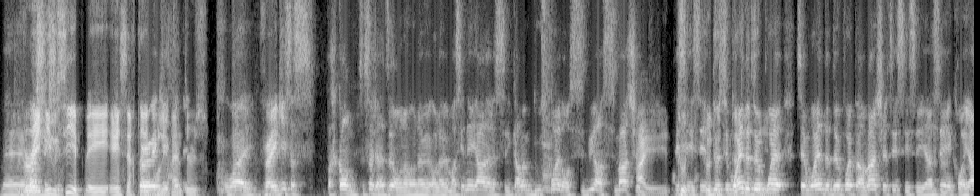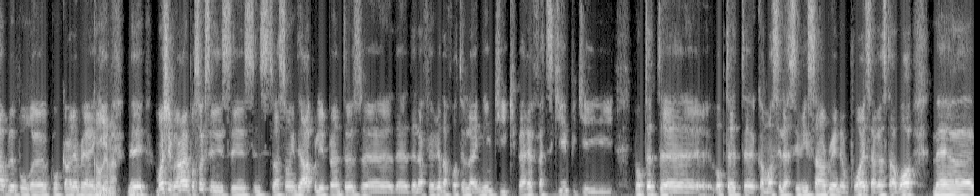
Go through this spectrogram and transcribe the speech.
Mais aussi est, est, pour les Panthers. Ouais, Verhage, ça par contre, c'est ça, j'allais dire, on, on, avait, on l'avait mentionné hier, c'est quand même 12 points, dont 6 buts en 6 matchs. C'est moyen, de 2 points, moyen de 2 points par match. C'est assez mm -hmm. incroyable pour, euh, pour Verhage. Mais moi, j'ai vraiment l'impression que c'est une situation idéale pour les Panthers euh, de, de, la Floride d'affronter le Lightning qui, qui paraît fatigué puis qui vont peut-être euh, peut commencer la série sans Brandon Point. Ça reste à voir. Mais euh,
